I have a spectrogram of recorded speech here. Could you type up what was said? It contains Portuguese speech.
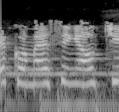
recomeça em altíssima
